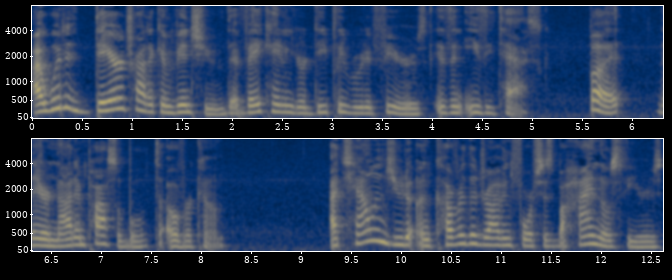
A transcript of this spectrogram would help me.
I wouldn't dare try to convince you that vacating your deeply rooted fears is an easy task, but they are not impossible to overcome. I challenge you to uncover the driving forces behind those fears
